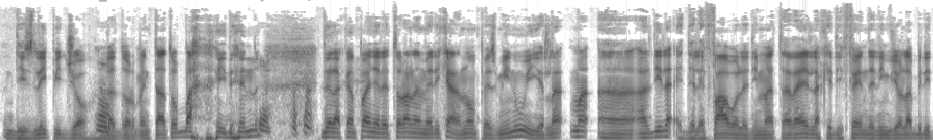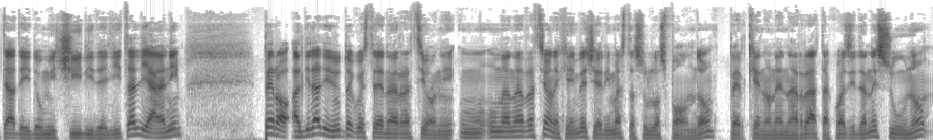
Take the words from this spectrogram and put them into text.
di Sleepy Joe, mm. l'addormentato Biden, della campagna elettorale americana, non per sminuirla, ma uh, al di là e delle favole di Mattarella che difende l'inviolabilità dei domicili degli italiani. Però al di là di tutte queste narrazioni, una narrazione che invece è rimasta sullo sfondo, perché non è narrata quasi da nessuno,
